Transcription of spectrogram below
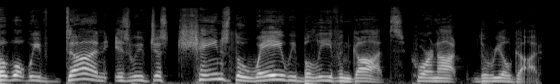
but what we've done is we've just changed the way we believe in gods who are not the real God.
